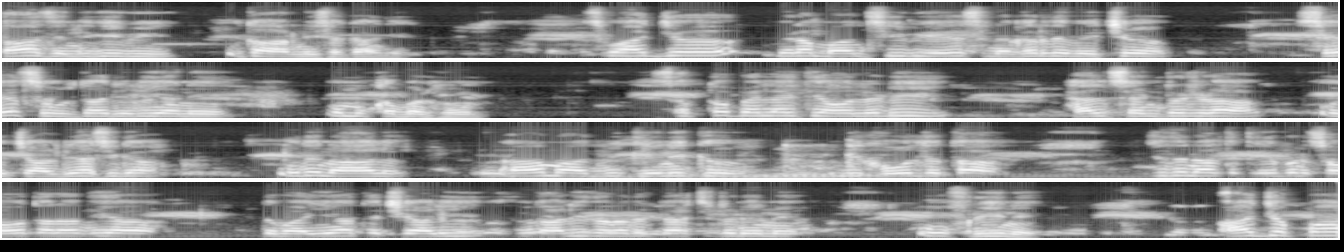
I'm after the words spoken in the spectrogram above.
ਤਾਂ ਜ਼ਿੰਦਗੀ ਵੀ ਉਤਾਰ ਨਹੀਂ ਸਕਾਂਗੇ। ਸੋ ਅੱਜ ਮੇਰਾ ਮਨ ਸੀ ਵੀ ਇਸ ਨਗਰ ਦੇ ਵਿੱਚ ਸਿਹਤ ਸਹੂਲਤਾਂ ਜਿਹੜੀਆਂ ਨੇ ਉਹ ਮੁਕੰਮਲ ਹੋਣ। ਸਭ ਤੋਂ ਪਹਿਲਾਂ ਇੱਥੇ ਆਲਰੇਡੀ ਹੈਲਥ ਸੈਂਟਰ ਜਿਹੜਾ ਉਹ ਚੱਲ ਰਿਹਾ ਸੀਗਾ। ਉਹਦੇ ਨਾਲ ਆਮ ਆਦਮੀ ਕਲੀਨਿਕ ਵੀ ਖੋਲ ਦਿੱਤਾ, ਜਿਹਦੇ ਨਾਲ ਤਕਰੀਬਨ 100 ਤਰ੍ਹਾਂ ਦੀਆਂ ਦਵਾਈਆਂ ਤੇ 46 45 ਤਰ੍ਹਾਂ ਦੇ ਟੈਸਟ ਜਿਹੜੇ ਨੇ, ਉਹ ਫ੍ਰੀ ਨੇ। ਅੱਜ ਆਪਾਂ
